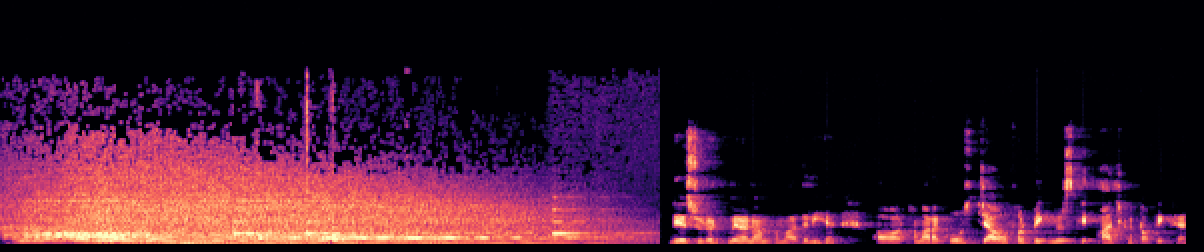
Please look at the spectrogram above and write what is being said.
डियर स्टूडेंट मेरा नाम हमाद अली है और हमारा कोर्स जावा फॉर बिगनर्स के आज का टॉपिक है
